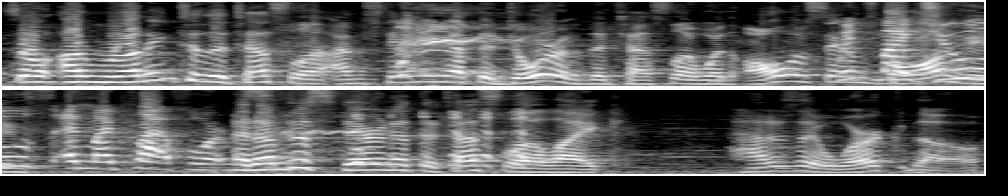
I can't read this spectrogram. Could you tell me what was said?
So I'm running to the Tesla. I'm standing at the door of the Tesla with all of Sam's With my belongings, jewels and my platforms. and I'm just staring at the Tesla like, how does it work though?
